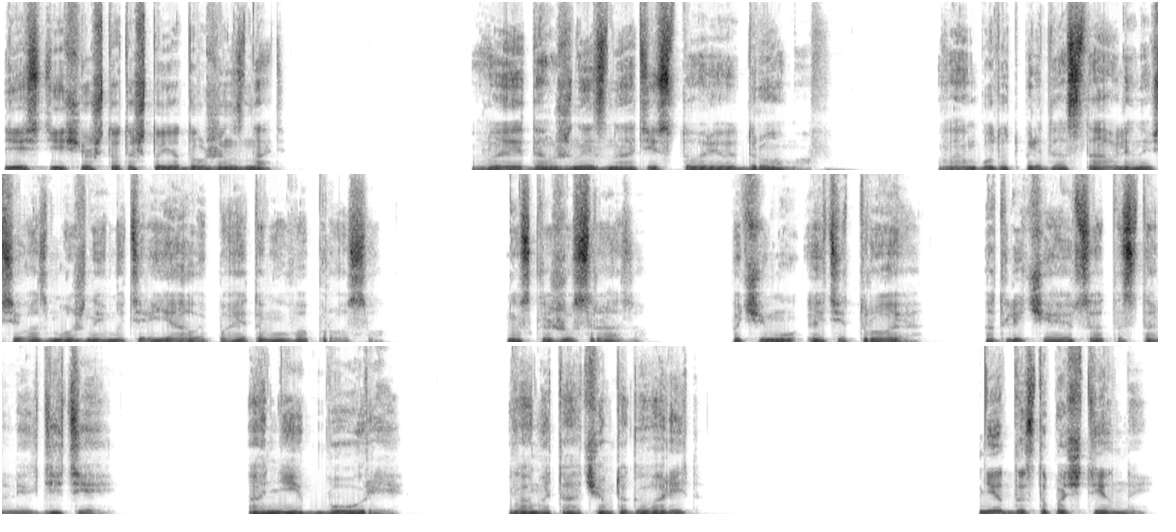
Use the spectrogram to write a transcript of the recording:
Есть еще что-то, что я должен знать? Вы должны знать историю дромов. Вам будут предоставлены всевозможные материалы по этому вопросу. Но скажу сразу, почему эти трое отличаются от остальных детей? Они бури. Вам это о чем-то говорит? Нет, достопочтенный.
